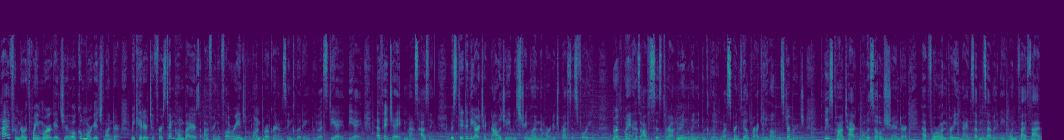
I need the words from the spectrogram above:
Hi from North Point Mortgage, your local mortgage lender. We cater to first time home buyers offering a full range of loan programs, including USDA, VA, FHA, and mass housing. With state of the art technology, we streamline the mortgage process for you. North Point has offices throughout New England, including West Springfield, Rocky Hill, and Sturbridge. Please contact Melissa Ostrander at 413 977 8155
